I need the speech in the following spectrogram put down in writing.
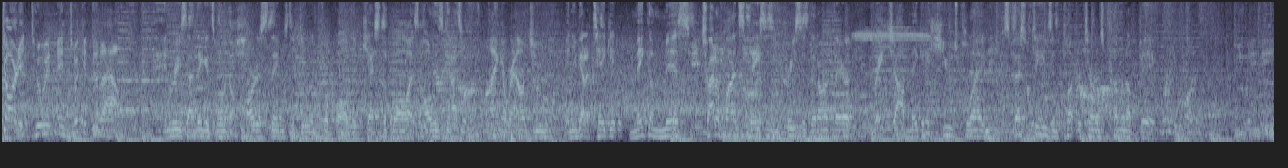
darted to it and took it to the house. And Rece, I think it's one of the hardest things to do in football, to catch the ball as all these guys are flying around you, and you got to take it, make a miss, try to find spaces and creases that aren't there. Great job making a huge play. Special teams and punt returns coming up big. UAB,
